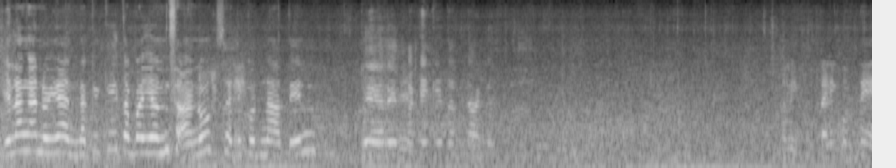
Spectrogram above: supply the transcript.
Ilang ano yan? Nakikita ba yan sa ano? Sa likod natin? Meron, nakikita dagat. Talikod te.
